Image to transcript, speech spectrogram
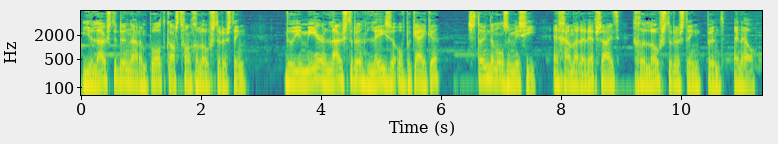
Je luisterde naar een podcast van Geloofsterusting. Wil je meer luisteren, lezen of bekijken? Steun dan onze missie en ga naar de website geloofsterusting.nl.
